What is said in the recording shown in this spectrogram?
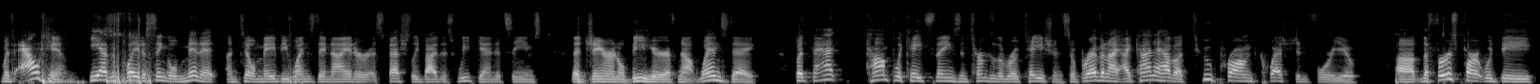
Without him, he hasn't played a single minute until maybe Wednesday night, or especially by this weekend. It seems that Jaren will be here, if not Wednesday. But that complicates things in terms of the rotation. So, Brevin, I, I kind of have a two pronged question for you. Uh, the first part would be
